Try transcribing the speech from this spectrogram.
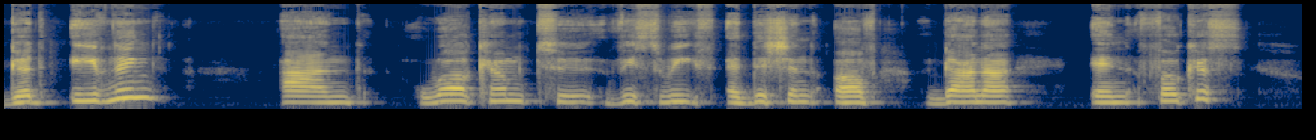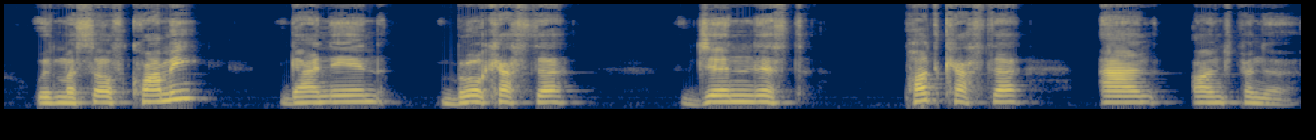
Good evening and welcome to this week's edition of Ghana in Focus with myself, Kwame, Ghanaian broadcaster, journalist, podcaster, and entrepreneur.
